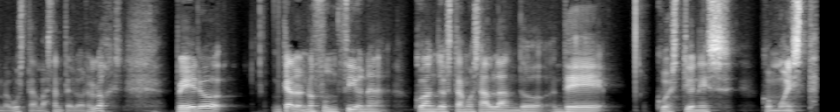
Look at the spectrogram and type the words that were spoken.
me gustan bastante los relojes, pero claro, no funciona cuando estamos hablando de cuestiones como esta,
